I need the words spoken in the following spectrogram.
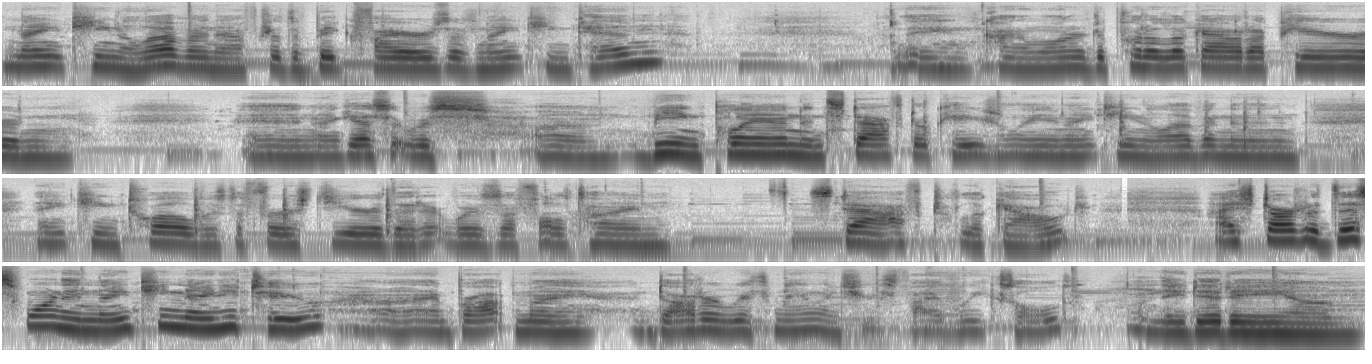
1911 after the big fires of 1910. They kind of wanted to put a lookout up here and and I guess it was um, being planned and staffed occasionally in 1911, and then 1912 was the first year that it was a full-time staffed lookout. I started this one in 1992. I brought my daughter with me when she was five weeks old. And they did a um,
